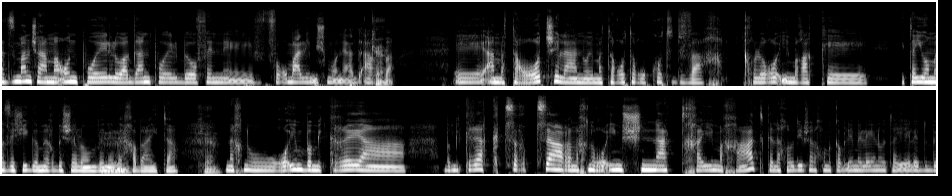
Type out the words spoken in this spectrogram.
הזמן שהמעון פועל או הגן פועל באופן אה, פורמלי משמונה עד ארבע. כן. אה, המטרות שלנו הן מטרות ארוכות טווח. אנחנו לא רואים רק... אה, את היום הזה שיגמר בשלום ונלך mm-hmm. הביתה. כן. אנחנו רואים במקרה, ה... במקרה הקצרצר, אנחנו רואים שנת חיים אחת, כי אנחנו יודעים שאנחנו מקבלים אלינו את הילד ב...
